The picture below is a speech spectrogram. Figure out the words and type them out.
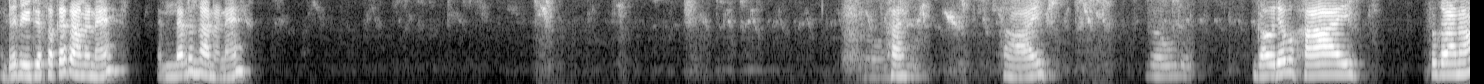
എന്റെ വീഡിയോസൊക്കെ കാണണേ എല്ലാവരും കാണണേ. Hi hi Gaurav. ഹായ് സുഖാണോ?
